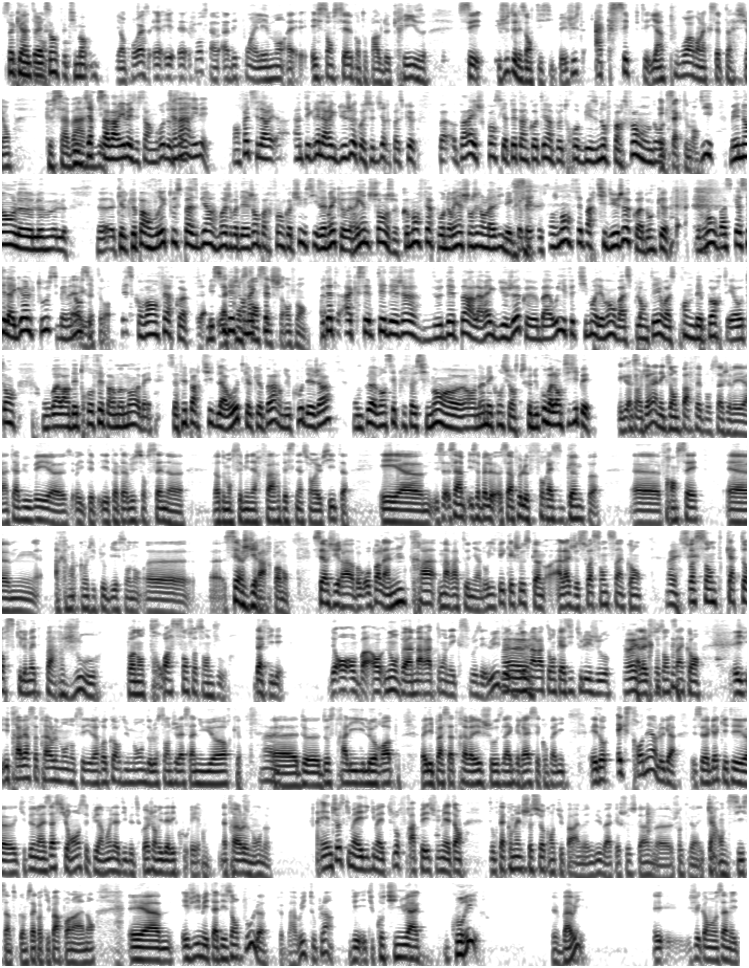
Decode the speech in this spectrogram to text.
C'est ça qui est intéressant, effectivement et on progresse. Et, je pense qu'un des points éléments euh, essentiels quand on parle de crise, c'est juste de les anticiper, juste accepter. Il y a un pouvoir dans l'acceptation que ça va dire que ça va arriver, c'est ça en gros. ça va arriver. En fait, c'est intégrer la règle du jeu, quoi. Se dire, parce que, pareil, je pense qu'il y a peut-être un côté un peu trop bisounours parfois. On, Exactement. dit, mais non, le, euh, quelque part, on voudrait que tout se passe bien. Moi, je vois des gens parfois en coaching, s'ils aimeraient que rien ne change, comment faire pour ne rien changer dans la vie? Mais le changement fait partie du jeu, quoi. Donc, euh, on va se casser la gueule tous, mais maintenant, qu'est-ce qu'on va en faire, quoi? Mais si déjà on accepte, peut-être accepter déjà de départ la règle du jeu, que bah oui, effectivement, il on va se planter, on va se prendre des portes, et autant on va avoir des trophées par moment, eh ben, ça fait partie de la route quelque part. Du coup, déjà, on peut avancer plus facilement euh, en âme et conscience, parce que du coup, on va l'anticiper. Exactement. J'en ai un exemple parfait pour ça. J'avais interviewé, euh, il, était, il, interviewé sur scène euh, lors de mon séminaire phare Destination Réussite. Et c'est un, il s'appelle, c'est un peu le Forrest Gump français. ah, comment, j'ai pu oublier son nom? Serge Girard, pardon. Serge Girard, donc on parle d'un ultra-marathonien. Donc il fait quelque chose comme à l'âge de 65 ans, 74 km par jour pendant 360 jours d'affilée. On, nous, on fait un marathon, on est explosé. Lui, il fait deux marathons quasi tous les jours, à l'âge de 65 ans. Et il, traverse à travers le monde. Donc, c'est le record du monde de Los Angeles à New York, euh, d'Australie, l'Europe. il passe à travers les choses, la Grèce et compagnie. Et donc, extraordinaire, le gars. C'est un gars qui était, euh, qui était dans les assurances. Et puis, à un moment, il a dit C'est quoi, j'ai envie d'aller courir à travers le monde. Et une chose qui m'avait dit, qui m'avait toujours frappé, je me suis dit, mais attends, donc tu as combien de chaussures quand tu pars Il m'a dit, bah, quelque chose comme, euh, je crois qu'il en a 46, un truc comme ça quand il part pendant un an. Et, euh, et je lui dis, mais tu as des ampoules? Fait, Bah oui, tout plein. Et tu continues à courir? Bah oui. Et je fais comment ça Mais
